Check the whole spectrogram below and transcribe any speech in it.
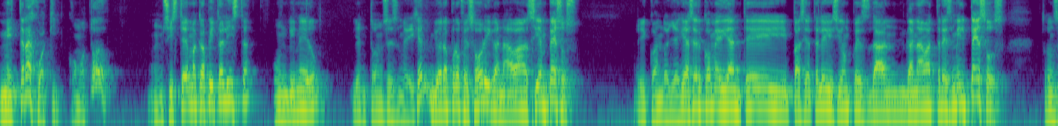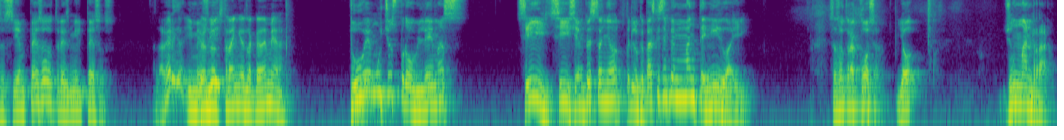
me trajo aquí, como todo. Un sistema capitalista, un dinero, y entonces me dijeron, yo era profesor y ganaba 100 pesos. Y cuando llegué a ser comediante y pasé a televisión, pues dan, ganaba 3 mil pesos. Entonces, 100 pesos, 3 mil pesos. A la verga. Y me Pero fui. no extrañas la academia. Tuve muchos problemas. Sí, sí, siempre he extrañado. Pero lo que pasa es que siempre me he mantenido ahí. Esa es otra cosa. Yo soy un man raro.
